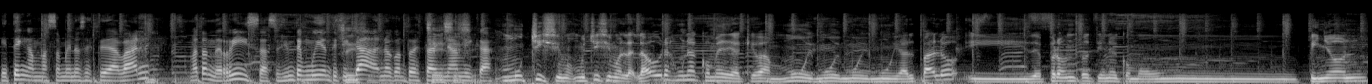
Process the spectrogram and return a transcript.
que tengan más o menos esta edad van, se matan de risa, se sienten muy identificadas sí. ¿no? con toda esta Sí, sí, sí. dinámica. Muchísimo, muchísimo. La, la obra es una comedia que va muy, muy, muy, muy al palo y de pronto tiene como un piñón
